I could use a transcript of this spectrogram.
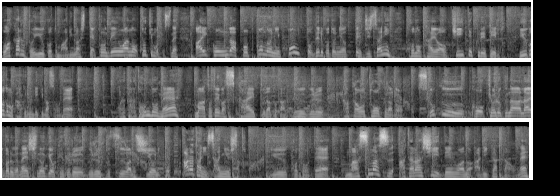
分かるということもありましてこの電話の時もですねアイコンがポップコーンのようにポンと出ることによって実際にこの会話を聞いてくれているということも確認できますのでこれからどんどんね、まあ、例えばスカイプだとかグーグルカカオトークなどすごくこう強力なライバルがねしのぎを削るグループ通話の仕様にこう新たに参入したということでますます新しい電話の在り方をね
